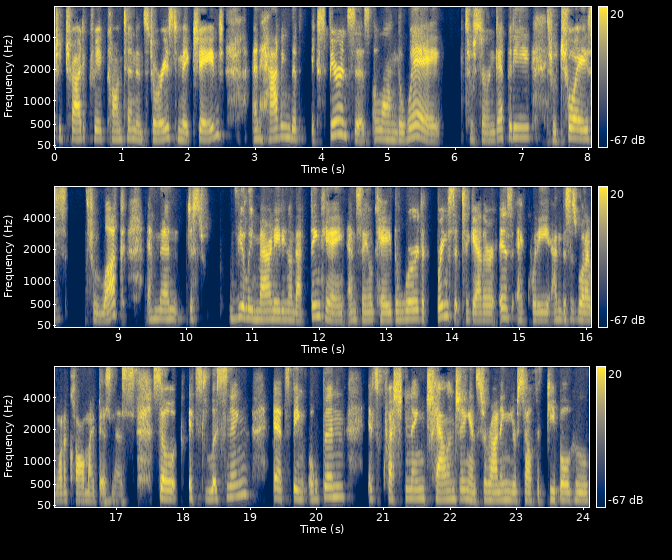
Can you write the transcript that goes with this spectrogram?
to try to create content and stories to make change and having the experiences along the way through serendipity, through choice, through luck, and then just really marinating on that thinking and saying, okay, the word that brings it together is equity. And this is what I want to call my business. So it's listening, it's being open, it's questioning, challenging, and surrounding yourself with people who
